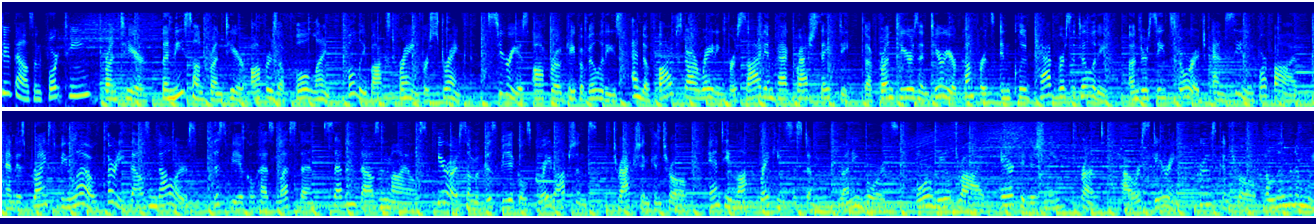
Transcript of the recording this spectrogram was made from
2014 Frontier. The Nissan Frontier offers a full-length, fully boxed frame for strength, serious off-road capabilities, and a five-star rating for side impact crash safety. The Frontier's interior comforts include cab versatility, under-seat storage, and seating for five, and is priced below $30,000. This vehicle has less than 7,000 miles. Here are some of this vehicle's great options. Traction control, anti-lock braking system, running boards, four-wheel drive, air conditioning, front, power steering, cruise control, aluminum wheels,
